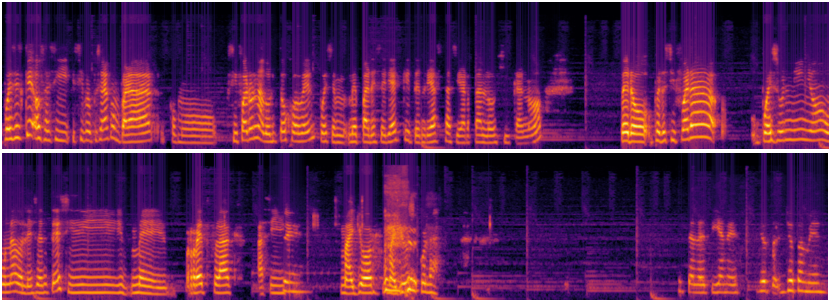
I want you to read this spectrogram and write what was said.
pues es que, o sea, si, si me pusiera a comparar como si fuera un adulto joven, pues me parecería que tendría hasta cierta lógica, ¿no? Pero, pero si fuera pues un niño o un adolescente, sí me red flag así sí, mayor, mayúscula. sí te detienes. Yo, yo también,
